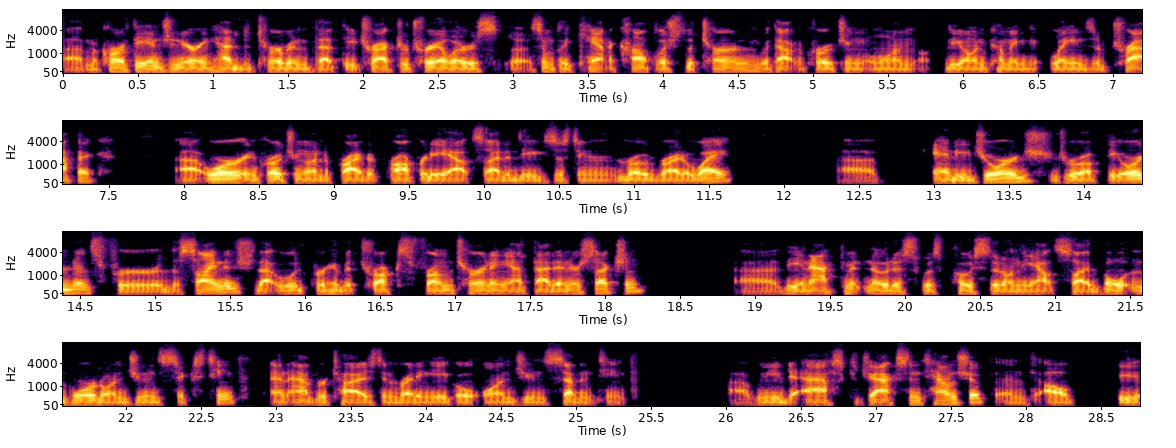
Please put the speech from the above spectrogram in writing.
Uh, McCarthy Engineering had determined that the tractor trailers uh, simply can't accomplish the turn without encroaching on the oncoming lanes of traffic uh, or encroaching onto private property outside of the existing road right away. Uh, Andy George drew up the ordinance for the signage that would prohibit trucks from turning at that intersection. Uh, the enactment notice was posted on the outside bulletin board on June 16th and advertised in Reading Eagle on June 17th. Uh, we need to ask Jackson Township, and I'll be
